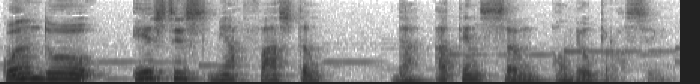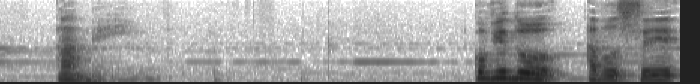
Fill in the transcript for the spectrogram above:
quando estes me afastam da atenção ao meu próximo. Amém. Convido a você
